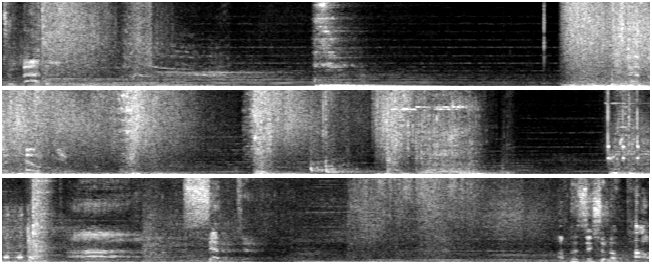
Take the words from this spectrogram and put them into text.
To battle. Ah, scepter. A position of power.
